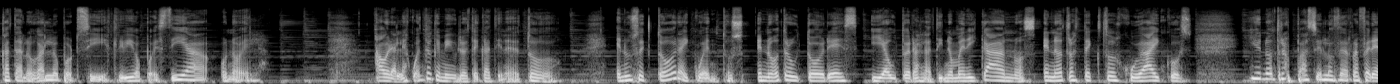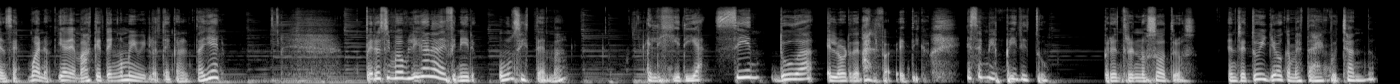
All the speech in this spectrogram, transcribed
catalogarlo por si escribió poesía o novela. Ahora, les cuento que mi biblioteca tiene de todo. En un sector hay cuentos, en otro autores y autoras latinoamericanos, en otros textos judaicos y en otros espacios los de referencia. Bueno, y además que tengo mi biblioteca en el taller. Pero si me obligan a definir un sistema, elegiría sin duda el orden alfabético. Ese es mi espíritu. Pero entre nosotros, entre tú y yo que me estás escuchando,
